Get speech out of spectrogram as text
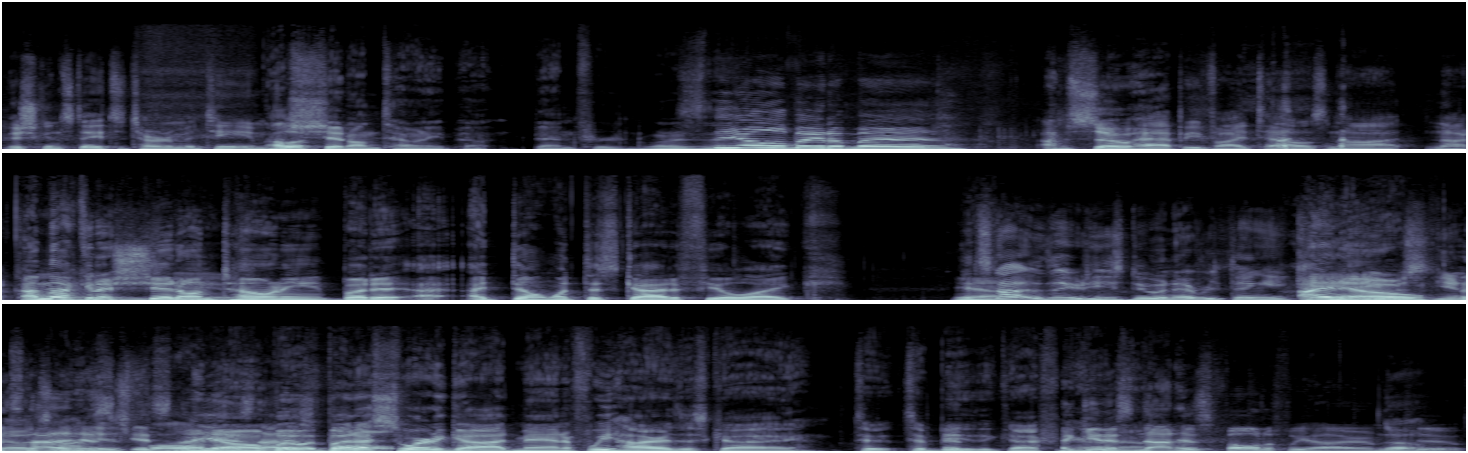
Michigan State's a tournament team. I'll Look, shit on Tony Benford. What is his The elevator man. I'm so happy Vital's not not. I'm not gonna these shit on games. Tony, but it, I I don't want this guy to feel like. You It's know. not, dude. He's doing everything he can. I He know. was- you know, It's it's, not not, his- his, it's fault. I Yeah, know, not but but I swear to God, man, if we hire this guy to to be the guy from Again, here it's out- not his fault if we hire him No. too.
